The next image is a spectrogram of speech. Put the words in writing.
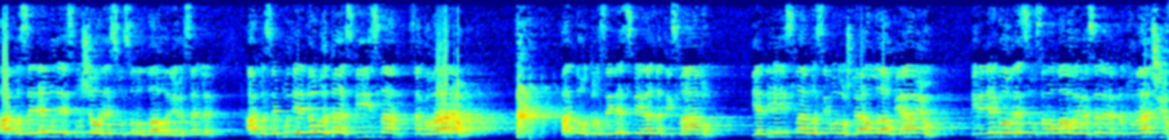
ako se ne bude slušao Resul sallallahu alaihi ve sellem, ako se bude novotarski islam zagovarao, pardon, to se i ne smije nazvati islamom, jer nije islam osim ono što je Allah objavio ili njegov Resul sallallahu alaihi ve selleme protumačio.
